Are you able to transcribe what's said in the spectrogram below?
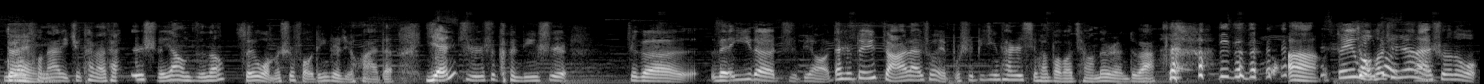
你要从哪里去看到他真实的样子呢？所以我们是否定这句话的。颜值是肯定是这个唯一的指标，但是对于早儿来说也不是，毕竟他是喜欢宝宝强的人，对吧？对对对，啊，对于我和圈圈来说呢，我。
